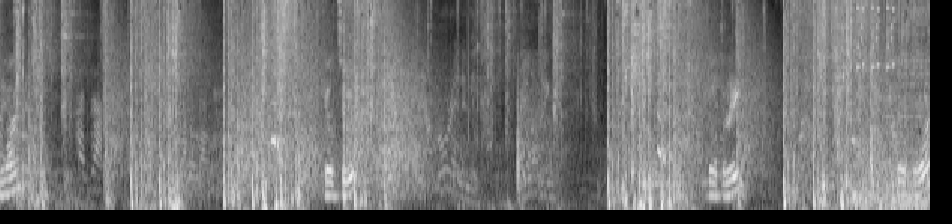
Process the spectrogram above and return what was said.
Killed one. Killed two. Kill three. Kill four.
